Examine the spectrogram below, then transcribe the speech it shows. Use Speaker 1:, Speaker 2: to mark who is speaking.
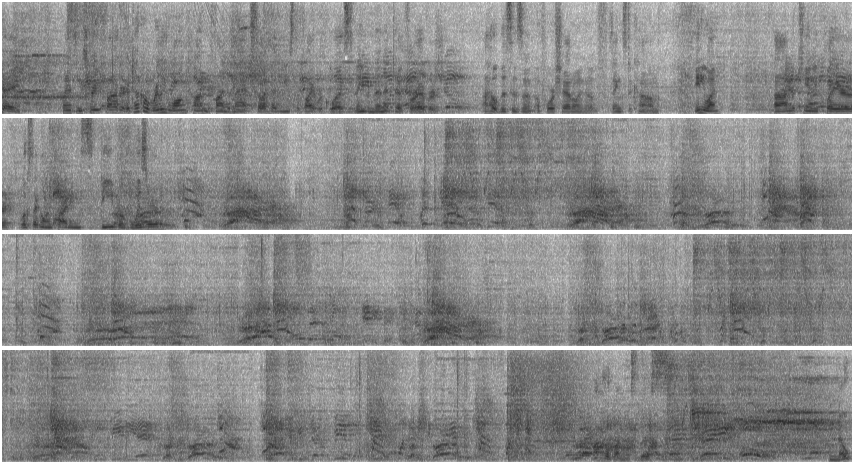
Speaker 1: Okay, playing some Street Fighter. It took a really long time to find a match, so I had to use the fight request, and even then it took forever. I hope this isn't a foreshadowing of things to come. Anyway, uh, I'm the Cammy player. Looks like I'm fighting Steve of Wizard. Hope I missed this. Nope.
